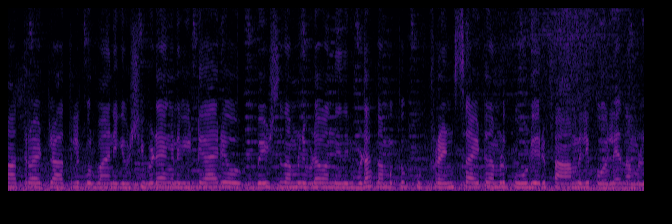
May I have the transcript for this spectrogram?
മാത്രമായിട്ട് രാത്രി കുർബാനിക്കും പക്ഷെ ഇവിടെ അങ്ങനെ വീട്ടുകാർ ഉപേക്ഷിച്ച് നമ്മൾ ഇവിടെ വന്നതിന് ഇവിടെ നമുക്ക് ഫ്രണ്ട്സ് ആയിട്ട് നമ്മൾ കൂടിയ ഒരു ഫാമിലി പോലെ നമ്മൾ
